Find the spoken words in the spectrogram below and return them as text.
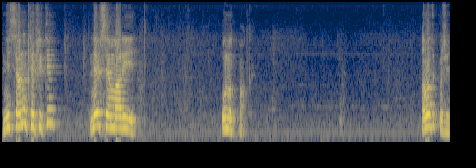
Nisyanın tefriti nefs emareyi unutmak. Anladık mı şey?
